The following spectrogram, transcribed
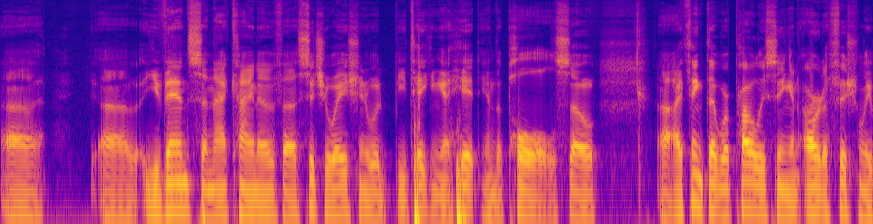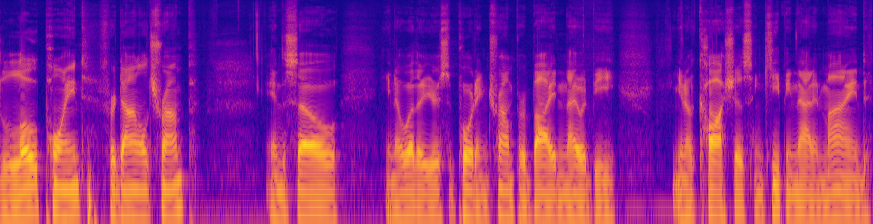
uh, uh, events and that kind of uh, situation would be taking a hit in the polls. So uh, I think that we're probably seeing an artificially low point for Donald Trump. And so, you know, whether you're supporting Trump or Biden, I would be, you know, cautious and keeping that in mind.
